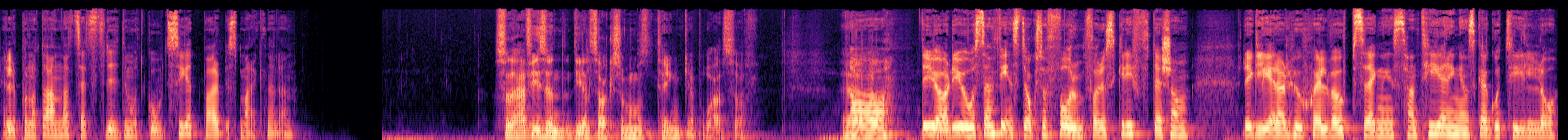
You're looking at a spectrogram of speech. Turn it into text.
eller på något annat sätt strider mot god sed på arbetsmarknaden. Så det här finns en del saker som man måste tänka på alltså? Ja, eh. det gör det ju och sen finns det också formföreskrifter som reglerar hur själva uppsägningshanteringen ska gå till och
